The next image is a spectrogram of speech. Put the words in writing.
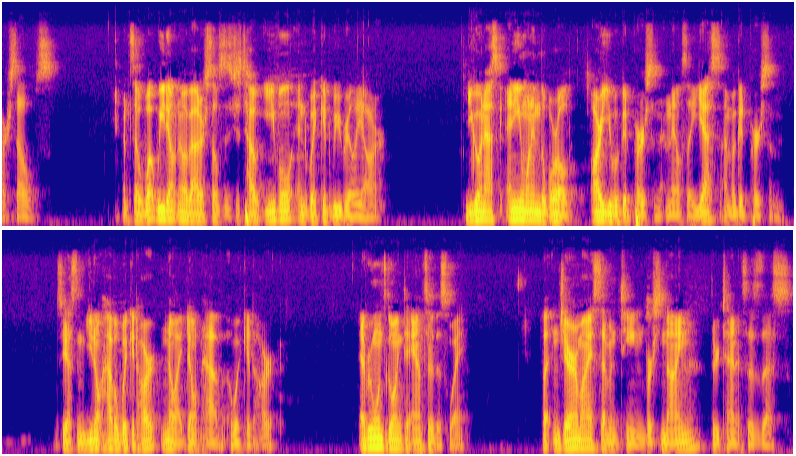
ourselves. And so, what we don't know about ourselves is just how evil and wicked we really are. You go and ask anyone in the world, Are you a good person? And they'll say, Yes, I'm a good person. So, yes, and you don't have a wicked heart? No, I don't have a wicked heart. Everyone's going to answer this way. But in Jeremiah 17, verse 9 through 10, it says this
